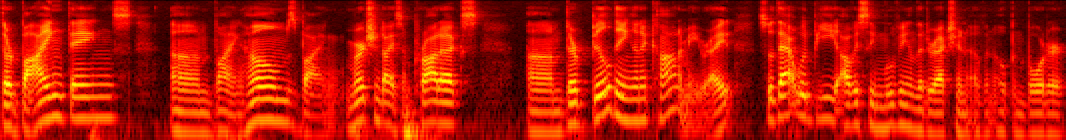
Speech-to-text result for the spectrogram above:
They're buying things, um, buying homes, buying merchandise and products um, they're building an economy, right? So that would be obviously moving in the direction of an open border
